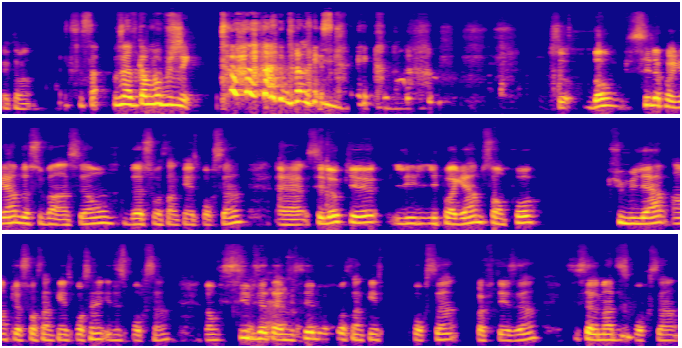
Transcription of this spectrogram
exactement. C'est ça. Vous êtes comme obligé. de l'inscrire. Donc, c'est le programme de subvention de 75% euh, C'est là que les, programmes ne sont pas cumulables entre le 75% et 10% Donc, si vous êtes admissible au 75% profitez-en. Si seulement 10%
